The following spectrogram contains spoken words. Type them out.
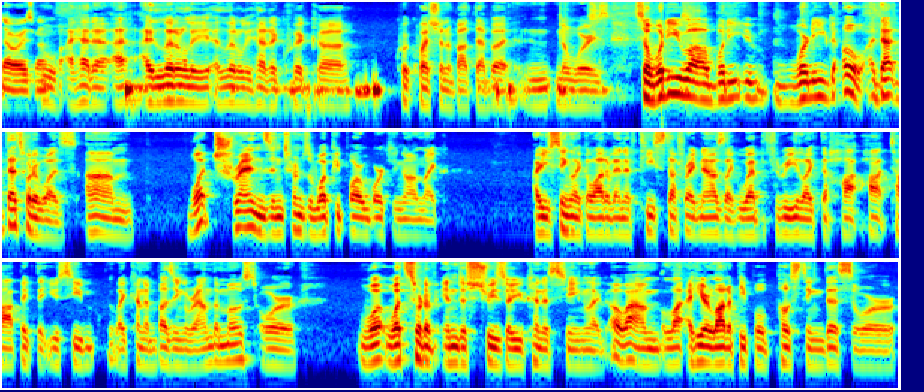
No worries, man. Ooh, I had a, I, I literally, I literally had a quick, uh, quick question about that, but no worries. So, what do you, uh, what do you, where do you go? Oh, that, that's what it was. Um, what trends in terms of what people are working on? Like are you seeing like a lot of nft stuff right now? Is like web 3 like the hot hot topic that you see like kind of buzzing around the most? Or what what sort of industries are you kind of seeing like oh wow lot, i hear a lot of people posting this or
